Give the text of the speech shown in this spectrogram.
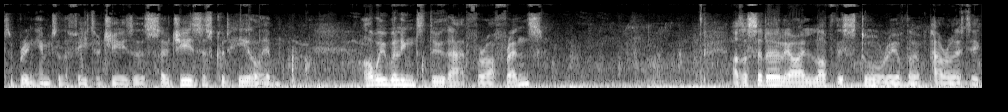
to bring him to the feet of Jesus so Jesus could heal him. Are we willing to do that for our friends? As I said earlier, I love this story of the paralytic.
